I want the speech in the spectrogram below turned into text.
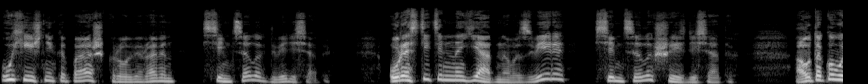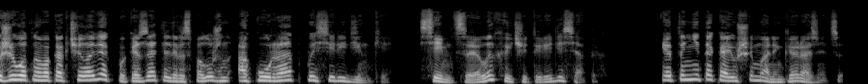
У хищника pH крови равен 7,2. У растительноядного зверя 7,6. А у такого животного, как человек, показатель расположен аккурат посерединке — 7,4. Это не такая уж и маленькая разница.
